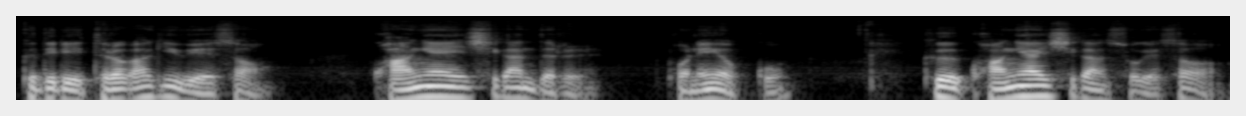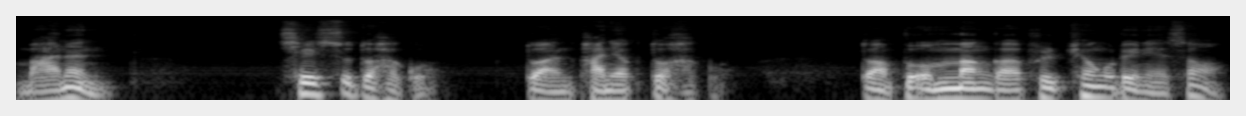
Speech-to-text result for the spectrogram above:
그들이 들어가기 위해서 광야의 시간들을 보내었고 그 광야의 시간 속에서 많은 실수도 하고 또한 반역도 하고 또한 원망과 불평으로 인해서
